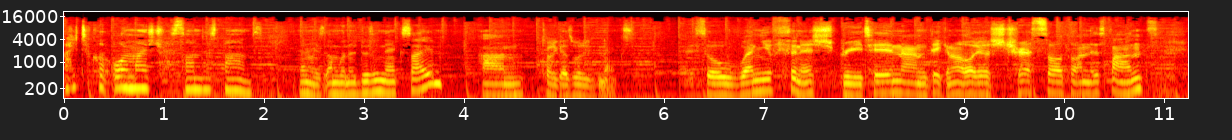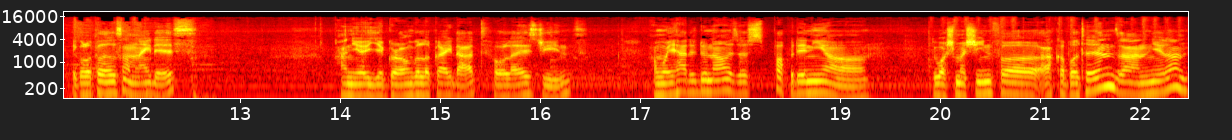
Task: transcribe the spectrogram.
I took out all my stress on this pants. Anyways, I'm gonna do the next side and tell you guys what to do next. So when you finish grating and taking out all your stress out on this pants, it gonna look a little something like this. And your your ground gonna look like that, all as jeans. And what you had to do now is just pop it in your the washing machine for a couple turns and you're done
